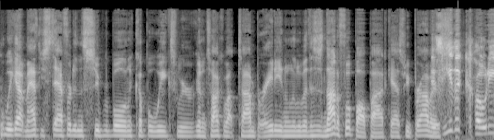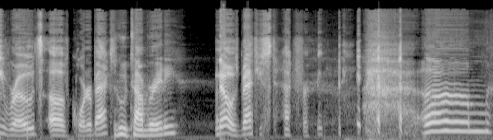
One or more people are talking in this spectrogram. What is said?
we got Matthew Stafford in the Super Bowl in a couple weeks. We were going to talk about Tom Brady in a little bit. This is not a football podcast. We promise. Is he the Cody Rhodes of quarterbacks? Who Tom Brady? No, it's Matthew Stafford. Um,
